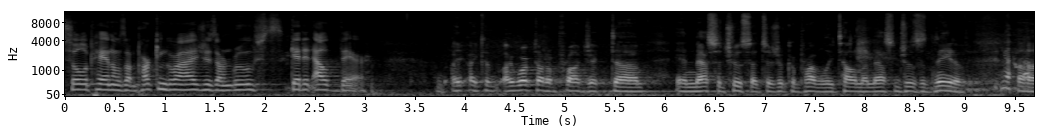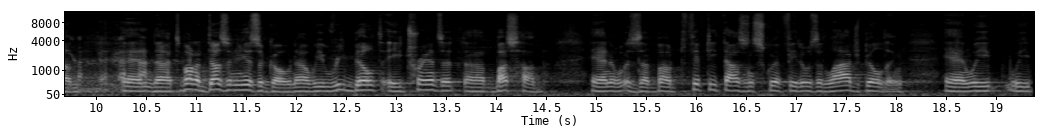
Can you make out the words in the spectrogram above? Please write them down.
solar panels on parking garages, on roofs, get it out there? I, I, could, I worked on a project um, in Massachusetts, as you could probably tell, I'm a Massachusetts native. Um, and uh, it's about a dozen years ago now. We rebuilt a transit uh, bus hub, and it was about 50,000 square feet. It was a large building. And we, we,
